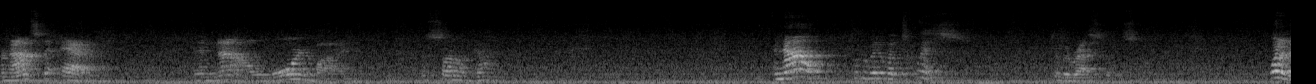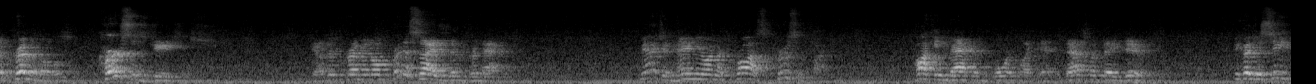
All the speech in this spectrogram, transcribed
Pronounced to Adam, and now worn by the Son of God. And now, a little bit of a twist to the rest of the story. One of the criminals curses Jesus. The other criminal criticizes him for that. Imagine hanging on the cross, crucified, talking back and forth like that. But that's what they do. Because you see,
